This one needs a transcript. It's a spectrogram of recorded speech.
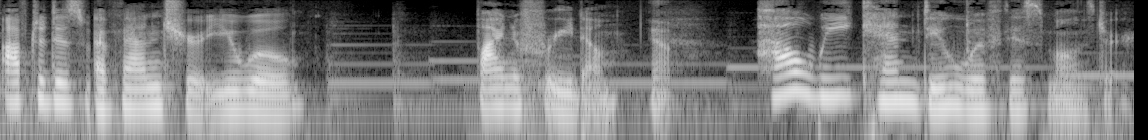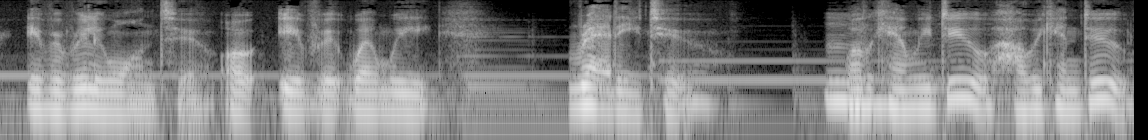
after this adventure, you will find a freedom. Yeah. How we can deal with this monster if we really want to, or if it, when we ready to, what mm. can we do? How we can do?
